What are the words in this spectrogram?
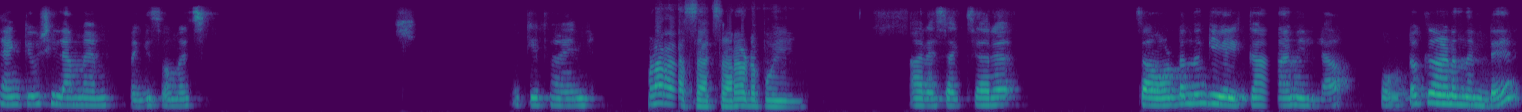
thank you Shila ma'am thank you so much okay fine നമ്മളെ റസാഖ് സാർ അവിടെ പോയി. ആ രസാക് സാറ് സൗണ്ട് ഒന്നും കേൾക്കാനില്ല. ഫോട്ടോ കാണുന്നുണ്ട്.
